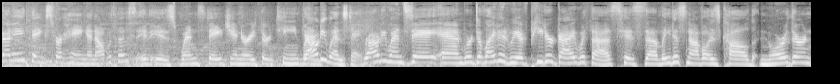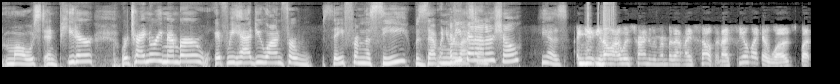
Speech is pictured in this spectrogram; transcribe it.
Hey, everybody. everybody. Thanks for hanging out with us. It is Wednesday, January 13th. Rowdy Wednesday. Rowdy Wednesday, and we're delighted. We have Peter Geye with us. His uh, latest novel is called Northernmost. And Peter, we're trying to remember if we had you on for Safe from the Sea. Was that when you were? Have were you last been on on our show? Yes. You, you know, I was trying to remember that myself, and I feel like I was, but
